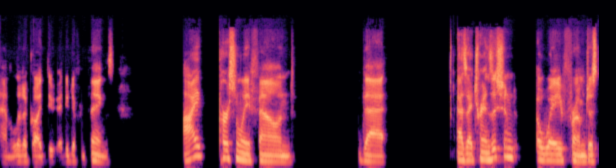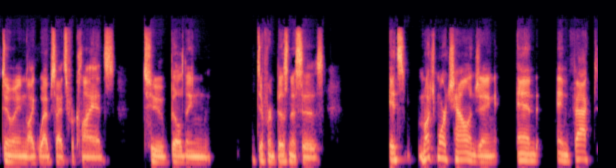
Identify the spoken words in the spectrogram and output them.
analytical. I do, I do different things. I personally found that as I transitioned away from just doing like websites for clients to building different businesses, it's much more challenging. And in fact,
